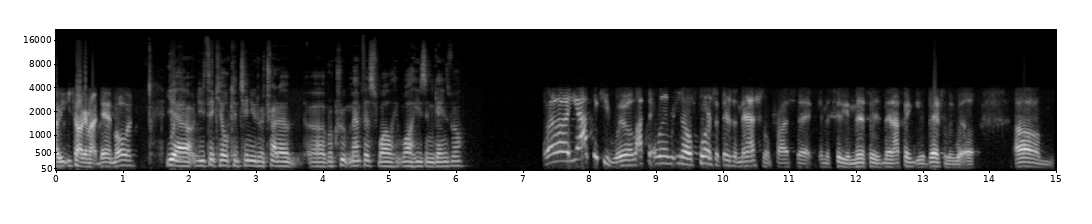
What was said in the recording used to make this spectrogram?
Are you talking about Dan Mullen? Yeah. Do you think he'll continue to try to uh, recruit Memphis while while he's in Gainesville? Well, yeah, I think he will. I think when you know, of course, if there's a national prospect in the city of Memphis, then I think he definitely will. Um,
